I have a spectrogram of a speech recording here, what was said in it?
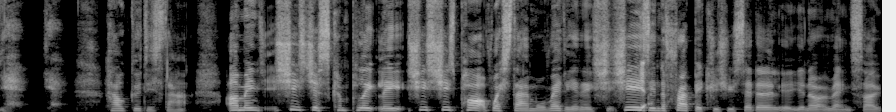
Yeah, yeah. How good is that? I mean, she's just completely she's she's part of West Ham already, isn't she? She, she is Yeah. in the fabric, as you said earlier. You know what I mean? So,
